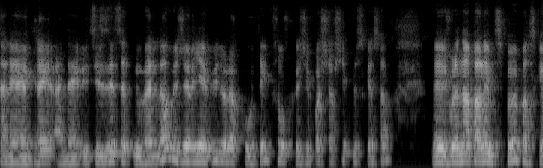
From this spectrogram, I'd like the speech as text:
allaient, allaient, utiliser cette nouvelle-là, mais j'ai rien vu de leur côté, sauf que j'ai pas cherché plus que ça. Mais je voulais en parler un petit peu parce que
